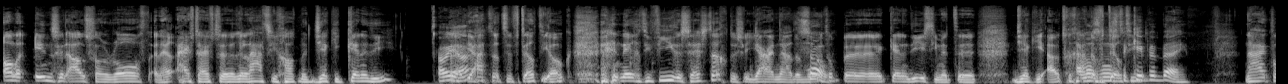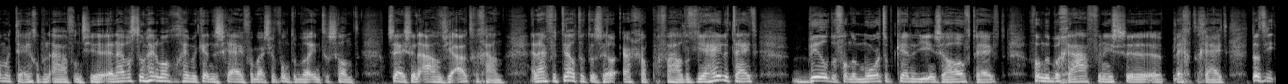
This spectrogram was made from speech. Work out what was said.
alle ins en outs van Rolf. En hij heeft, hij heeft een relatie gehad met Jackie Kennedy. Oh ja? Uh, ja, dat vertelt hij ook. In 1964, dus een jaar na de moord op uh, Kennedy... is hij met uh, Jackie uitgegaan. Hij was de kippen bij. Nou, hij kwam er tegen op een avondje. En hij was toen helemaal geen bekende schrijver... maar ze vond hem wel interessant. Zijn ze een avondje uitgegaan. En hij vertelt ook, dat is een heel erg grappig verhaal... dat hij de hele tijd beelden van de moord op Kennedy in zijn hoofd heeft. Van de begrafenisplechtigheid. dat hij,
